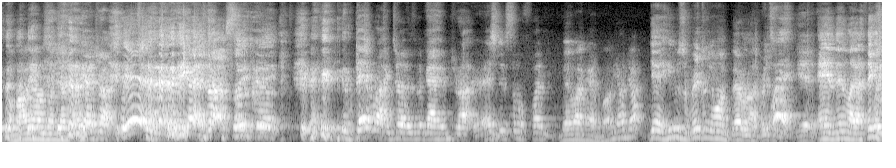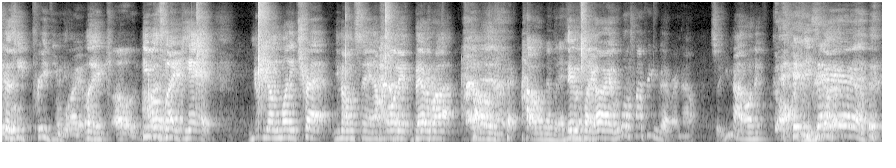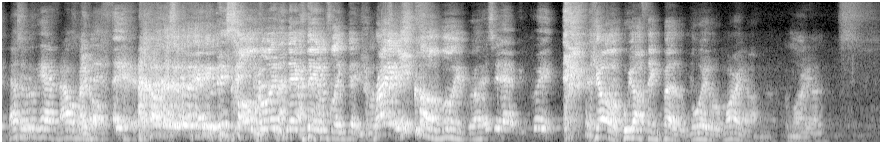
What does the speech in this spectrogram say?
Omarion was on He Young got dropped. Yeah, he got dropped so quick. quick. The bedrock drugs what got him dropped. That shit's so funny. Bedrock got Omarion drop? Yeah, he was originally on Bedrock. What? Yeah. And then like I think it's because he previewed Mario. it. Like Oh. he was oh. like, yeah, new Young Money track. You know what I'm saying? I'm on it. Bedrock. And then I don't remember that they shit. was like, all right, we're gonna try to preview that right now. So you're not on it. Go on. Damn, that's what really happened. I don't Right remember off. that. He called Lloyd the next day. It was like that. Right? He called Lloyd, bro. That shit happened quick. Yo, who y'all think better, Lloyd or Marion? Omarion.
